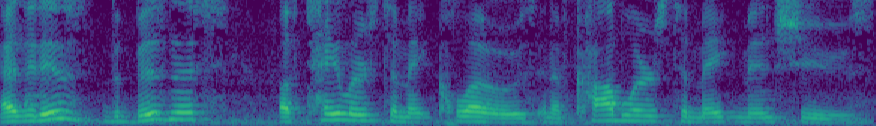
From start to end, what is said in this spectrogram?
"As it is the business of tailors to make clothes and of cobblers to make men's shoes,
